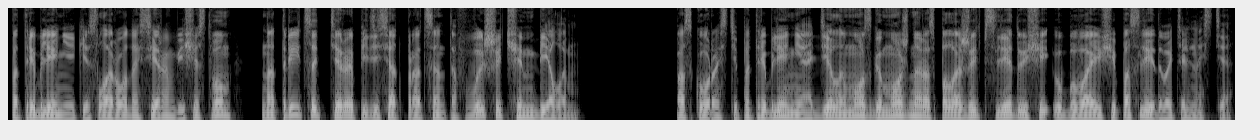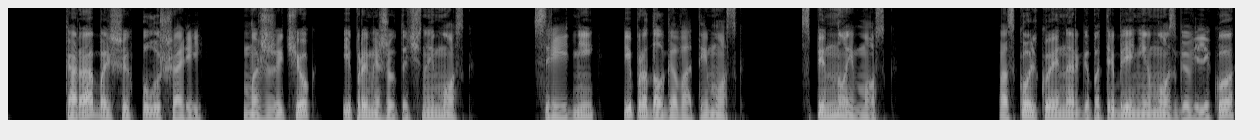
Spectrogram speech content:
Потребление кислорода серым веществом на 30-50% выше, чем белым. По скорости потребления отделы мозга можно расположить в следующей убывающей последовательности. кора больших полушарий, мозжечок и промежуточный мозг, средний и продолговатый мозг, спинной мозг. Поскольку энергопотребление мозга велико,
